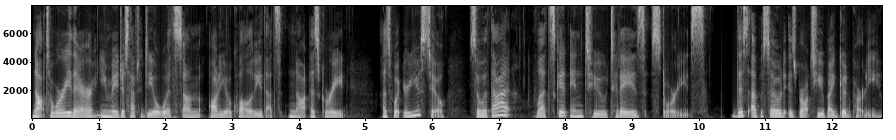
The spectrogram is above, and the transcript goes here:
not to worry there. You may just have to deal with some audio quality that's not as great as what you're used to. So, with that, let's get into today's stories. This episode is brought to you by Good Party.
